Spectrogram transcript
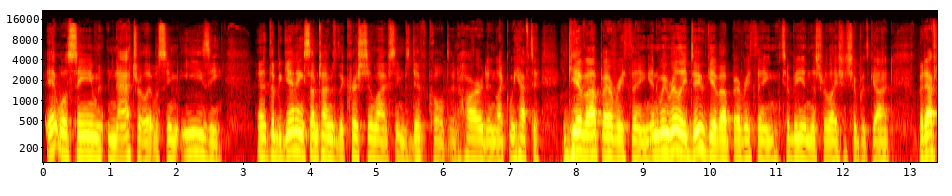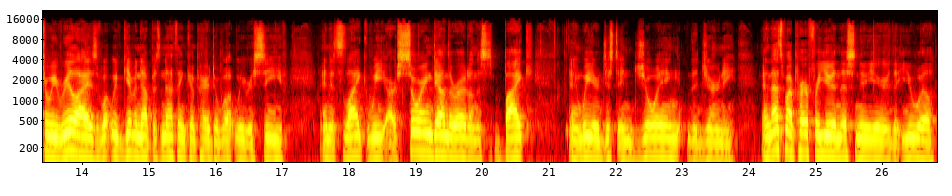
it will seem natural, it will seem easy at the beginning, sometimes the Christian life seems difficult and hard, and like we have to give up everything. And we really do give up everything to be in this relationship with God. But after we realize what we've given up is nothing compared to what we receive, and it's like we are soaring down the road on this bike and we are just enjoying the journey. And that's my prayer for you in this new year that you will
